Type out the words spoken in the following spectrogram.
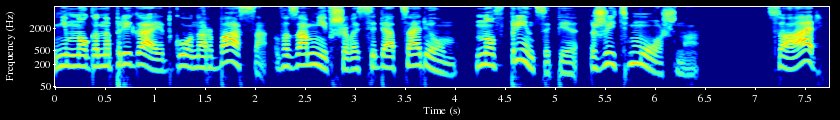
Немного напрягает гонор Баса, возомнившего себя царем, но, в принципе, жить можно. «Царь?»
